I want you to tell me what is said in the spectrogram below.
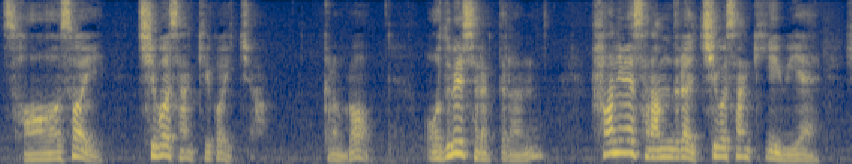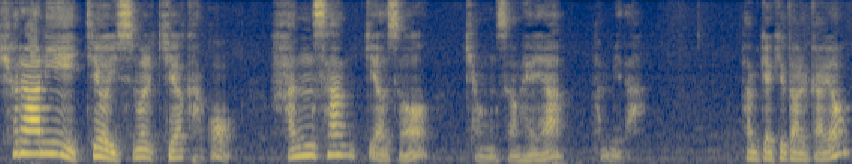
서서히 집어삼키고 있죠. 그러므로 어둠의 세력들은 하나님의 사람들을 집어삼키기 위해 혈안이 되어 있음을 기억하고 항상 끼어서 경성해야 합니다. 함께 기도할까요?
